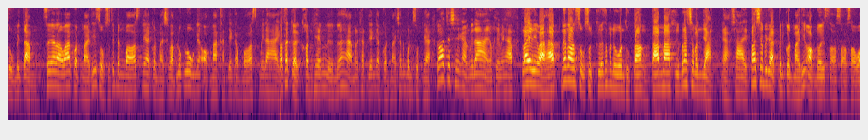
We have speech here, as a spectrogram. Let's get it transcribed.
สูงไปต่ำซึ่งแน่นอนว่ากฎหมายที่สูงสุดที่เป็นบอสเนี่ยกฎหมายฉบับลูกๆเนี่ยออกมาขัดแย้งกับบอสไม่ได้เพราะถ้าเกิดคอนเทนต์หรือเนื้อหามันขัดแย้งกับกฎหมายชั้นบนสุดเนี่ยก็จะใช้งานไม่ได้โอเคไหมครับไล่ดีกว่าครับแน่นอนสูงสุดคือรัฐธรรมนูญถูกต้อง ตามมาคือพระราชบัญญัติอะใช่พระราชบัญญัติเป็นกฎหมายที่ออกโดยสสสว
